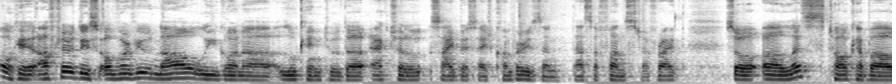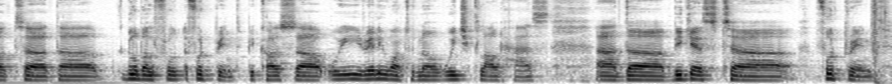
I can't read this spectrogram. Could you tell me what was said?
Okay, after this overview, now we're gonna look into the actual side-by-side -side comparison. That's the fun stuff, right? So uh, let's talk about uh, the global foot footprint because uh, we really want to know which cloud has uh, the biggest uh, footprint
